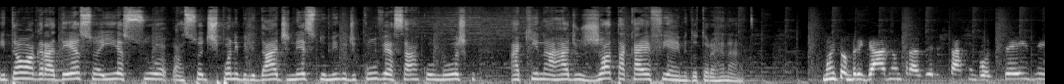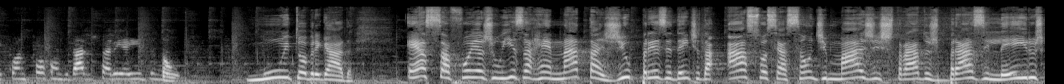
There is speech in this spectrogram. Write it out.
Então agradeço aí a sua, a sua disponibilidade nesse domingo de conversar conosco aqui na rádio JKFM, doutora Renata. Muito obrigada, é um prazer estar com vocês e quando for convidado estarei aí de novo. Muito obrigada. Essa foi a juíza Renata Gil, presidente da Associação de Magistrados Brasileiros.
